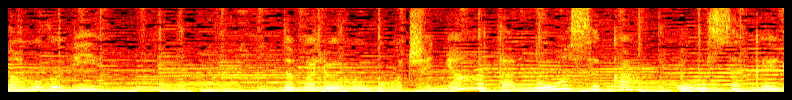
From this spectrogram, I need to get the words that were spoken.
на голові. Домальовуємо оченята, носика, усики.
